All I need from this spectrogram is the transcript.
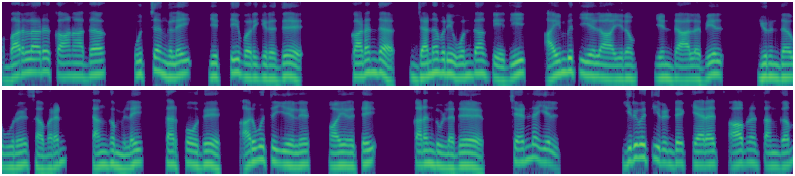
வரலாறு காணாத உச்சங்களை எட்டி வருகிறது. கடந்த ஜனவரி ஒன்றாம் தேதி ஐம்பத்தி ஏழாயிரம் என்ற அளவில் இருந்த ஒரு சவரன் தங்கம் விலை தற்போது அறுபத்தி ஏழு ஆயிரத்தை கடந்துள்ளது. சென்னையில் இருபத்தி இரண்டு கேரட் ஆபரண தங்கம்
